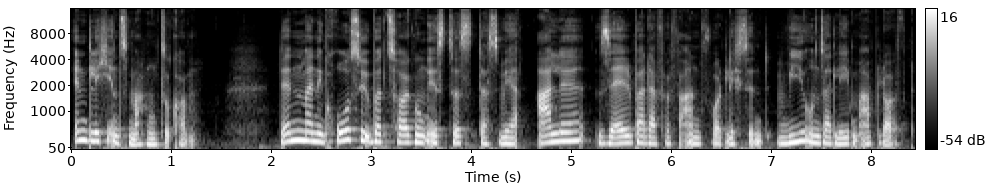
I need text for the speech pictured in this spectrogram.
endlich ins Machen zu kommen. Denn meine große Überzeugung ist es, dass wir alle selber dafür verantwortlich sind, wie unser Leben abläuft.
